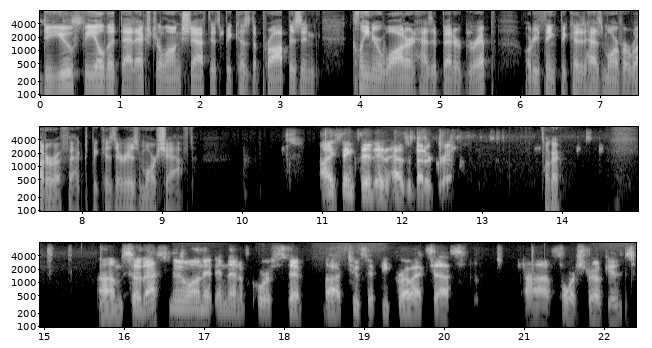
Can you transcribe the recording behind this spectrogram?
Do you feel that that extra long shaft it's because the prop is in cleaner water and has a better grip, or do you think because it has more of a rudder effect because there is more shaft? I think that it has a better grip. Okay. Um, so that's new on it, and then of course the uh, 250 Pro XS uh, four stroke is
